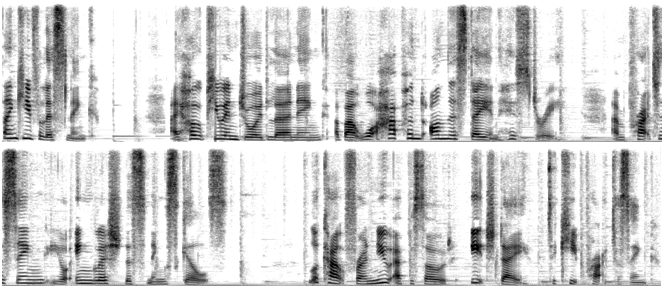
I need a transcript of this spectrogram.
Thank you for listening. I hope you enjoyed learning about what happened on this day in history and practicing your English listening skills. Look out for a new episode each day to keep practicing.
